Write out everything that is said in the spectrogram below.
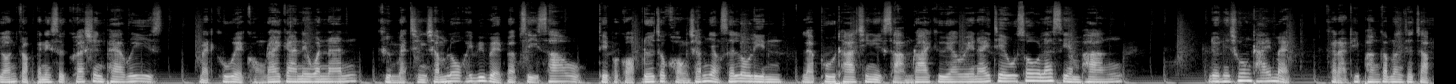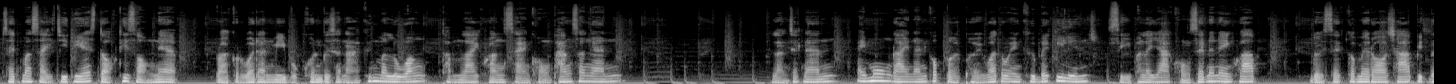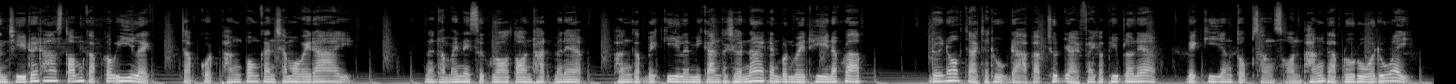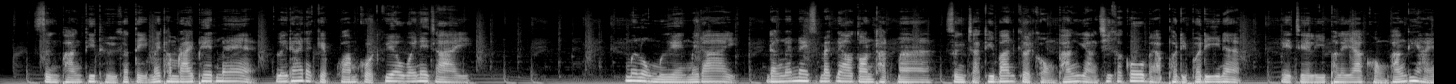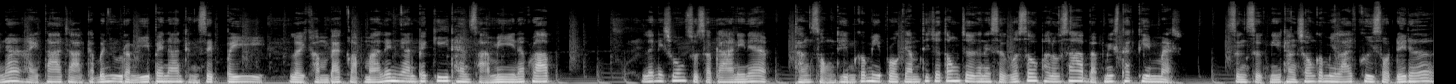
ย้อนกลับไปในศึก Clash in Paris แมตช์คู่เอกของรายการในวันนั้น คือแมตช์ชิงแชมป์โลกให้วิเวทแบบสี่เศร้า ที่ประกอบด้วยเจ้าของแชมป์อย่างเซโลลิน และผู้ท้าชิงอีก 3 รายคือ LA Knight เจอุโซและเซียมพัง โดยในช่วงท้ายแมตช์ขณะที่พังกำลังจะจับเซตมาใส่ GTS ดอกที่ 2 แนบ ปรากฏว่าดันมีบุคคลปริศนาขึ้นมาล้วงทำลายคลังแสงของพังซะงั้น หลังจากนั้นไอ้โม่งรายนั้นก็เปิดเผยว่าตัวเองคือเบกกี้ลินช์สีภรรยาของเซตนั่นเองครับ โดยเซตก็ไม่รอช้าปิดบัญชีด้วยท่าสตอมกับเก้าอี้เหล็ก จับกดพังป้องกันแชมป์เอาไว้ได้ นั่นทำให้ในศึกรอตอนถัดมาแนบพังกับเบกกี้เลยมีการเผชิญหน้ากันบนเวทีนะครับ โดยนอกจากจะถูกด่าแบบชุดใหญ่ไฟกระพริบแล้วเนี่ยเบกกี้ยังตบสั่งสอนพังแบบรัวๆด้วย ซึ่งพังที่ถือคติไม่ทำร้ายเพศแม่ เลยได้แต่เก็บความโกรธเกรี้ยวไว้ในใจ เมื่อลงมือเองไม่ได้ ดังนั้นใน SmackDown ตอนถัดมา ซึ่งจัดที่บ้านเกิดของพังอย่างชิคาโกแบบพอดิบพอดีเนี่ย เอเจลีภรรยาของพังที่หายหน้าหายตาจาก WWE ไปนานถึง 10 ปี เลยคัมแบ็กกลับมาเล่นงานเบกกี้แทนสามีนะครับ และในช่วงสุดสัปดาห์นี้เนี่ยทั้ง 2 ทีมก็มีโปรแกรมที่จะต้องเจอกันในศึกรัสเซลพาลูซาแบบ Mixed Tag Team Match ซึ่งศึกนี้ทางช่องก็มีไลฟ์คุยสดด้วยเด้อ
